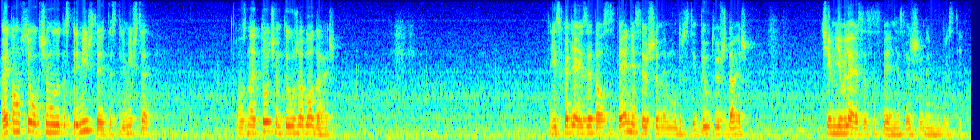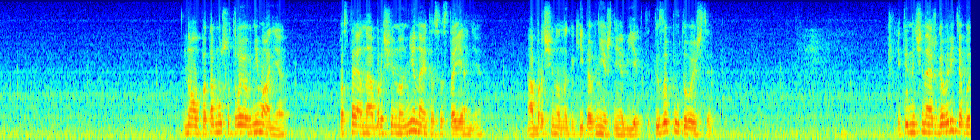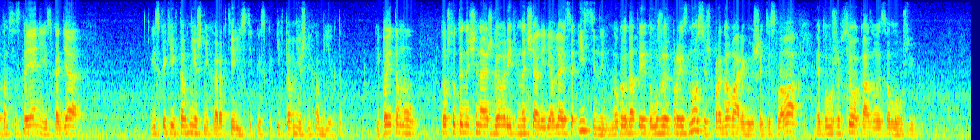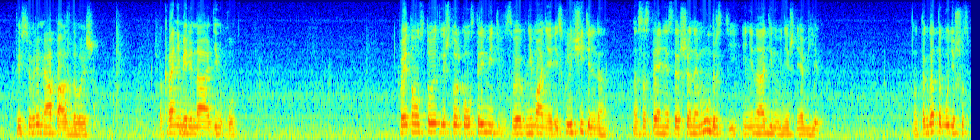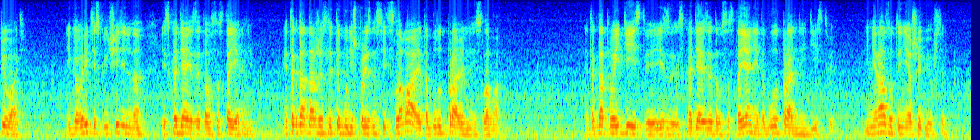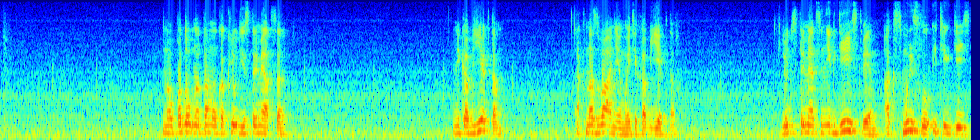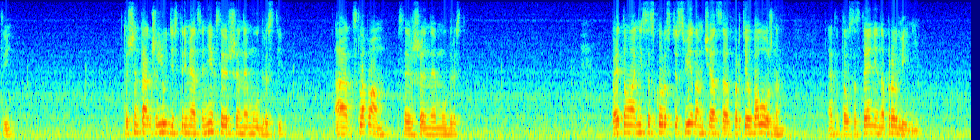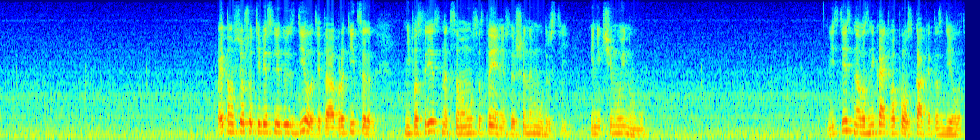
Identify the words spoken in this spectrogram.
Поэтому все, к чему ты стремишься, это стремишься узнать то, чем ты уже обладаешь. Исходя из этого состояния совершенной мудрости, ты утверждаешь, чем является состояние совершенной мудрости. Но потому что твое внимание постоянно обращено не на это состояние, а обращено на какие-то внешние объекты, ты запутываешься и ты начинаешь говорить об этом состоянии, исходя из каких-то внешних характеристик, из каких-то внешних объектов. И поэтому то, что ты начинаешь говорить вначале, является истинным, но когда ты это уже произносишь, проговариваешь эти слова, это уже все оказывается ложью. Ты все время опаздываешь, по крайней мере на один ход. Поэтому стоит лишь только устремить свое внимание исключительно на состояние совершенной мудрости и не на один внешний объект вот тогда ты будешь успевать и говорить исключительно исходя из этого состояния. И тогда даже если ты будешь произносить слова, это будут правильные слова. И тогда твои действия, исходя из этого состояния, это будут правильные действия. И ни разу ты не ошибешься. Но подобно тому, как люди стремятся не к объектам, а к названиям этих объектов. Люди стремятся не к действиям, а к смыслу этих действий. Точно так же люди стремятся не к совершенной мудрости, а к словам совершенная мудрость. Поэтому они со скоростью света мчатся в противоположном от этого состояния направлении. Поэтому все, что тебе следует сделать, это обратиться непосредственно к самому состоянию совершенной мудрости и ни к чему иному. Естественно, возникает вопрос, как это сделать.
